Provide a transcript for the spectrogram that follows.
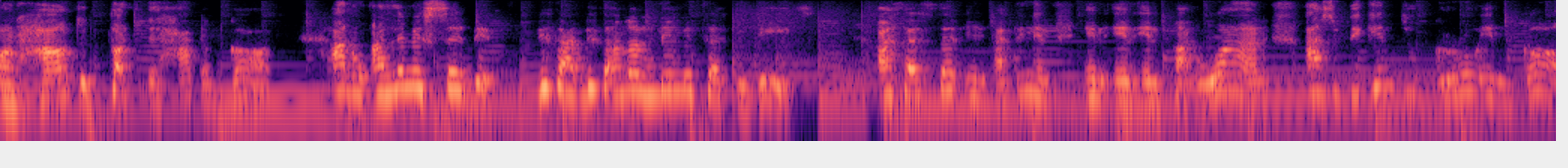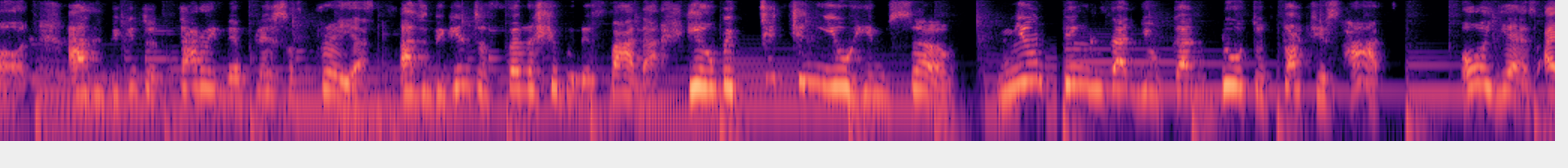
on how to touch the heart of God. And, and let me say this these are these are not limited to these. As I said in I think in, in, in, in part one, as you begin to grow in God, as you begin to tarry in the place of prayer, as you begin to fellowship with the Father, He will be teaching you Himself new things that you can do to touch His heart. Oh, yes, I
